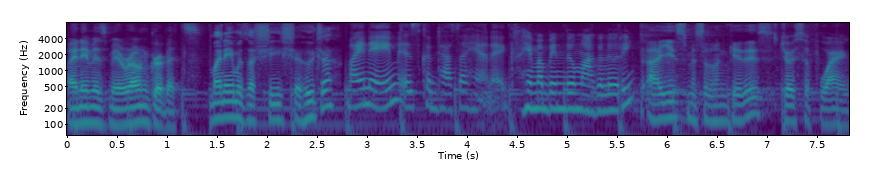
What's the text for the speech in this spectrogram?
My name is Meron Gribetz. My name is Ashish Ahuja. My name is Contessa Hanig. Himabindu Magaluri. Ais Mesalangedes. Joseph Wang.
